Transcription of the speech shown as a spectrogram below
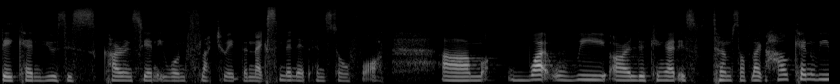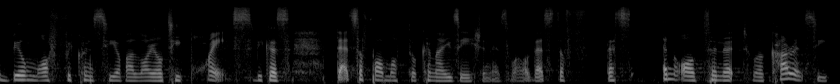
they can use this currency and it won't fluctuate the next minute and so forth. Um, what we are looking at is terms of like how can we build more frequency of our loyalty points because that's a form of tokenization as well. That's the that's an alternate to a currency.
